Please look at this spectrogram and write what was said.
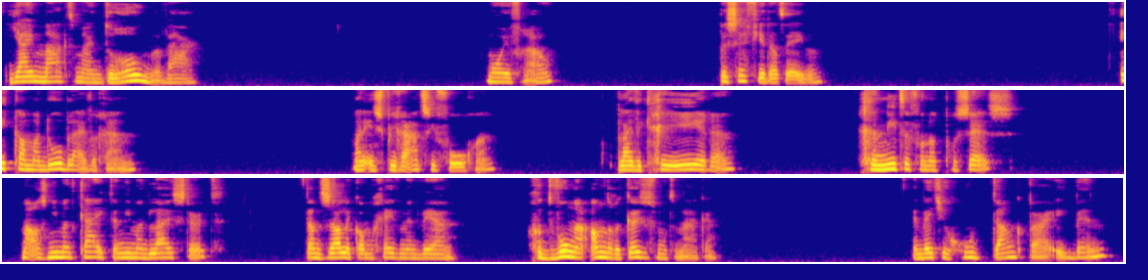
Jij maakt mijn dromen waar. Mooie vrouw. Besef je dat even? Ik kan maar door blijven gaan. Mijn inspiratie volgen. Blijven creëren. Genieten van het proces. Maar als niemand kijkt en niemand luistert, dan zal ik op een gegeven moment weer gedwongen andere keuzes moeten maken. En weet je hoe dankbaar ik ben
